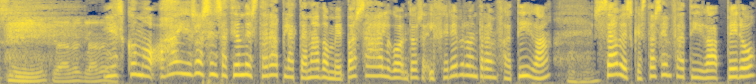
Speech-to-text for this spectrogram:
Sí, claro, claro. Y es como, ay, es la sensación de estar aplatanado, me pasa algo. Entonces el cerebro entra en fatiga, sabes que estás en fatiga, pero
